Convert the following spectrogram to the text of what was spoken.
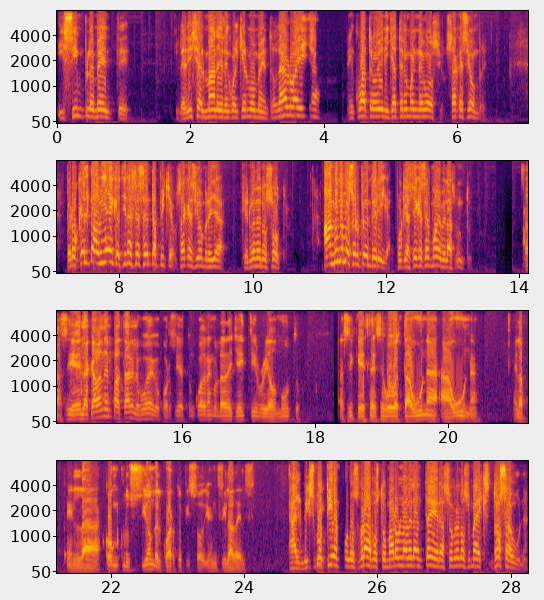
y simplemente le dice al manager en cualquier momento, déjalo ahí ya, en cuatro innings ya tenemos el negocio, saque ese hombre. Pero que él está bien, que tiene 60 picheos, saque ese hombre ya, que no es de nosotros. A mí no me sorprendería, porque así es que se mueve el asunto. Así es, le acaban de empatar el juego, por cierto, un cuadrangular de JT Real Muto. Así que ese juego está una a una en la, en la conclusión del cuarto episodio en Filadelfia. Al mismo tiempo, los Bravos tomaron la delantera sobre los Mex 2 a 1.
